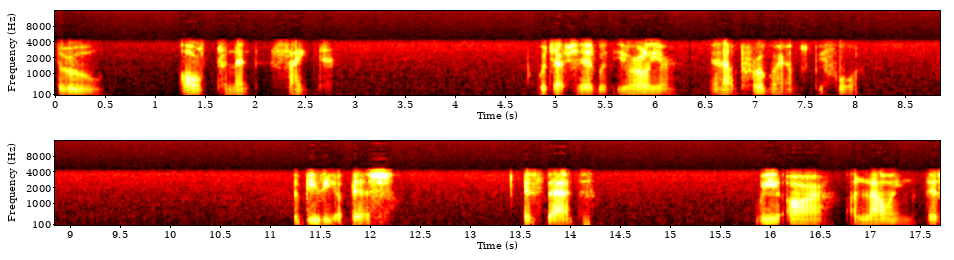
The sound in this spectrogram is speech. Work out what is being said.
through alternate sight which I've shared with you earlier in our programs before. The beauty of this is that we are allowing this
